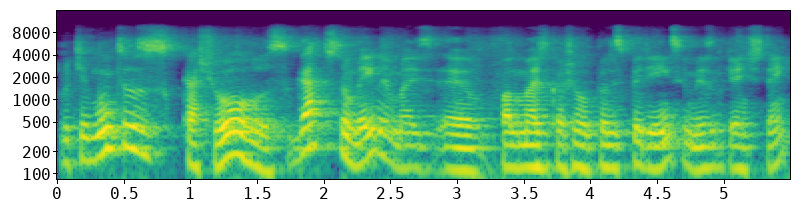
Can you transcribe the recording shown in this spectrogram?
Porque muitos cachorros, gatos também, né? Mas é, eu falo mais do cachorro pela experiência mesmo que a gente tem.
